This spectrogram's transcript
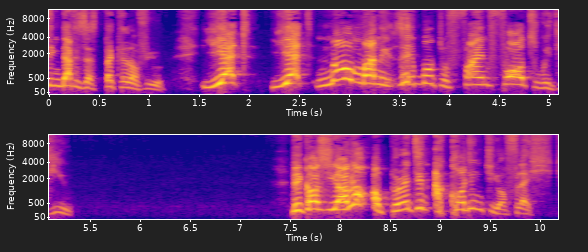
thing that is expected of you. Yet, yet no man is able to find fault with you. Because you are not operating according to your flesh.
